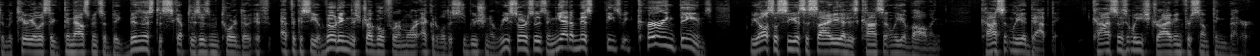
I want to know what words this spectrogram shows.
the materialistic denouncements of big business, the skepticism toward the efficacy of voting, the struggle for a more equitable distribution of resources, and yet amidst these recurring themes, we also see a society that is constantly evolving, constantly adapting, constantly striving for something better.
